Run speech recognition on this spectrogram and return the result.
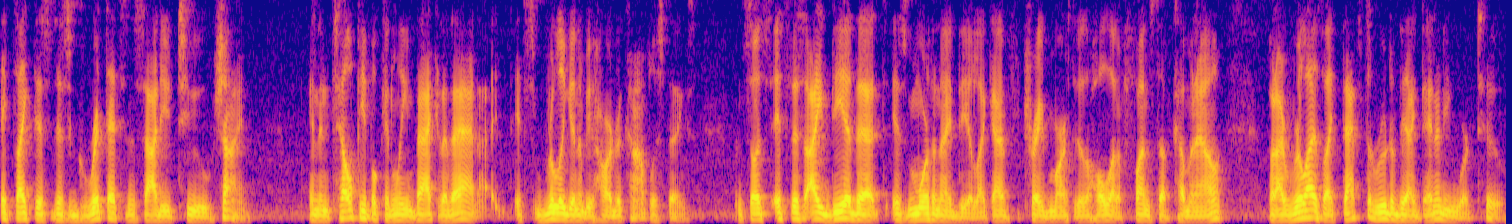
it's like this this grit that's inside you to shine. And until people can lean back into that, it's really going to be hard to accomplish things. And so it's it's this idea that is more than idea. Like I've trademarked, there's a whole lot of fun stuff coming out, but I realize like that's the root of the identity work too,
